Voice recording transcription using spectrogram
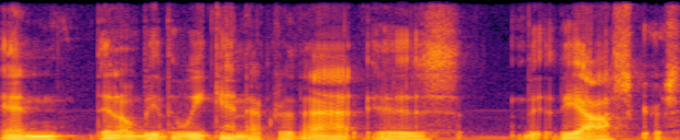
and then it'll be the weekend after that is the, the Oscars.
